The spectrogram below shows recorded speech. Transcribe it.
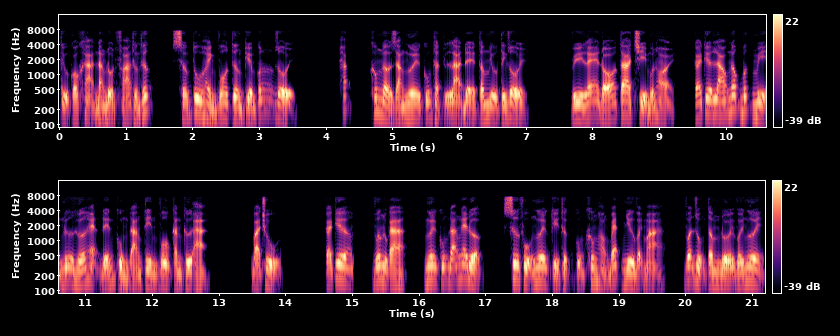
tự có khả năng đột phá thưởng thức, sớm tu hành vô tương kiếm cốt rồi. Hắc, không ngờ rằng ngươi cũng thật là để tâm lưu tính rồi. Vì lẽ đó ta chỉ muốn hỏi, cái kia lao ngốc bức mỹ nữ hứa hẹn đến cùng đáng tin vô căn cứ à? Bà chủ, cái kia, Vương Lục A, ngươi cũng đã nghe được, sư phụ ngươi kỳ thực cũng không hỏng bét như vậy mà, vẫn dụng tâm đối với ngươi.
